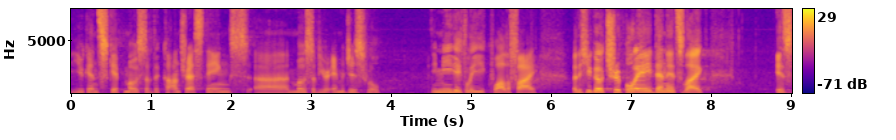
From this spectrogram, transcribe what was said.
You can skip most of the contrast things. Uh, most of your images will immediately qualify. But if you go AAA, then it's like, is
